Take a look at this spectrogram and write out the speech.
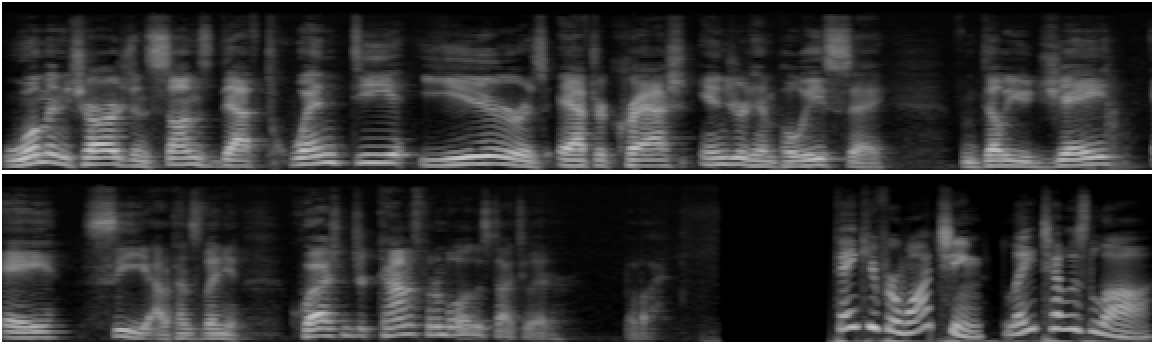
Woman charged in son's death 20 years after crash injured him, police say. From WJAC out of Pennsylvania. Questions or comments, put them below. Let's talk to you later. Bye bye. Thank you for watching Lehto's Law.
